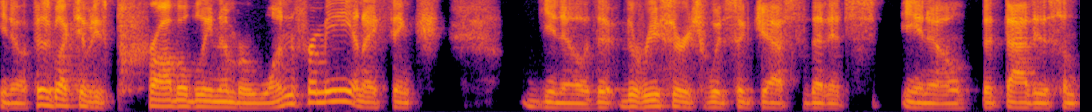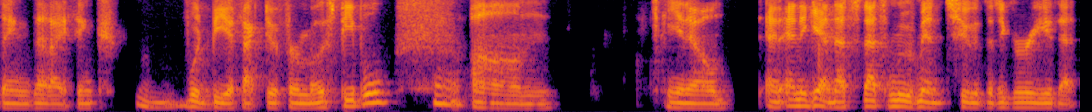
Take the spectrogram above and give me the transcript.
you know physical activity is probably number one for me, and I think you know the the research would suggest that it's you know that that is something that I think would be effective for most people. Mm-hmm. Um, you know, and and again that's that's movement to the degree that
